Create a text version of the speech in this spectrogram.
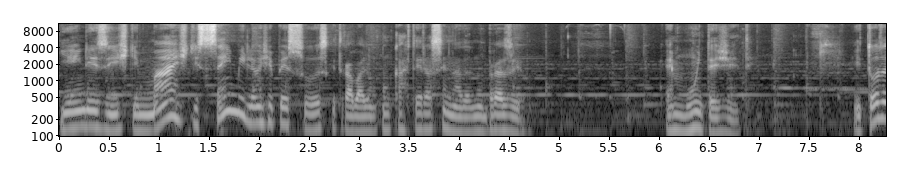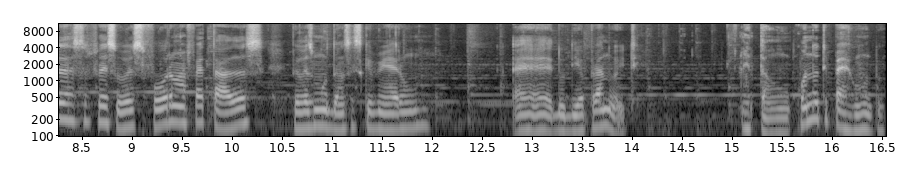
E ainda existem mais de 100 milhões de pessoas que trabalham com carteira assinada no Brasil. É muita gente. E todas essas pessoas foram afetadas pelas mudanças que vieram é, do dia para a noite. Então, quando eu te pergunto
